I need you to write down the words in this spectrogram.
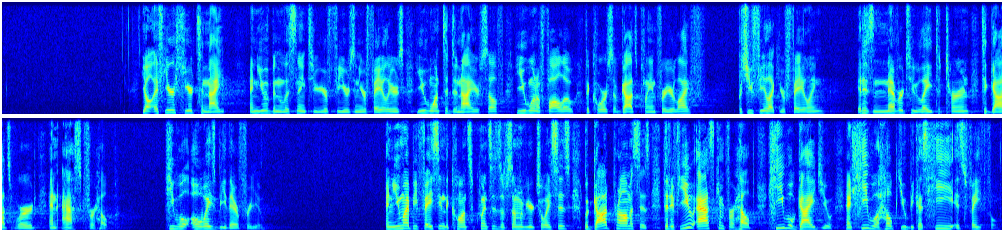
Y'all, if you're here tonight and you have been listening to your fears and your failures, you want to deny yourself, you want to follow the course of God's plan for your life, but you feel like you're failing, it is never too late to turn to God's word and ask for help. He will always be there for you. And you might be facing the consequences of some of your choices, but God promises that if you ask Him for help, He will guide you and He will help you because He is faithful.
